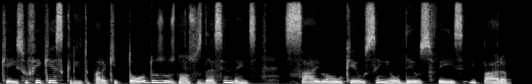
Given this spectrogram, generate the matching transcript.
Que isso fique escrito para que todos os nossos descendentes saibam o que o Senhor Deus fez e para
